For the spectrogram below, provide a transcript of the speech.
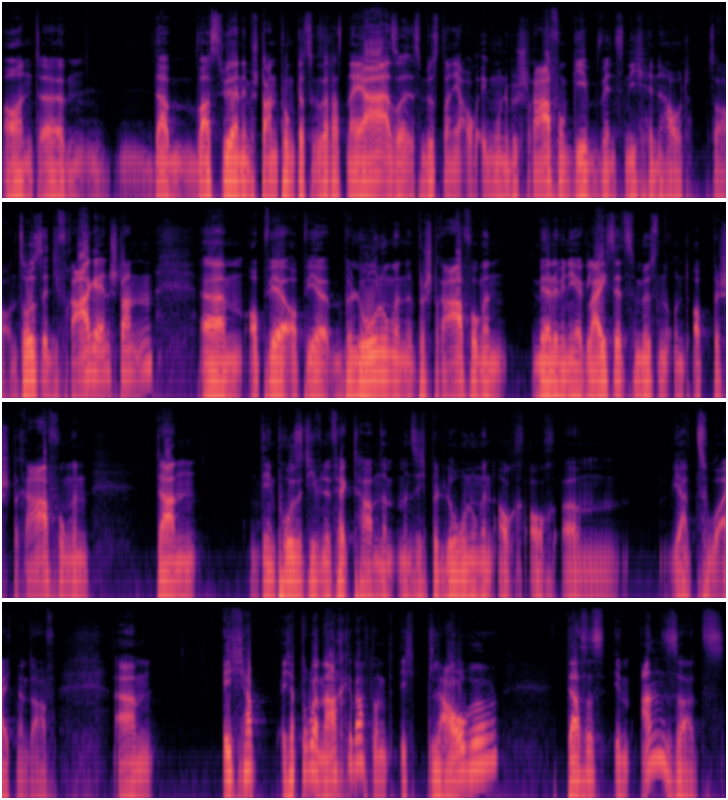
Und ähm, da warst du ja an dem Standpunkt, dass du gesagt hast, naja, also es müsste dann ja auch irgendwo eine Bestrafung geben, wenn es nicht hinhaut. So, und so ist die Frage entstanden, ähm, ob, wir, ob wir Belohnungen und Bestrafungen mehr oder weniger gleichsetzen müssen und ob Bestrafungen dann den positiven Effekt haben, damit man sich Belohnungen auch, auch ähm, ja, zueignen darf. Ähm, ich habe ich hab drüber nachgedacht und ich glaube, dass es im Ansatz,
